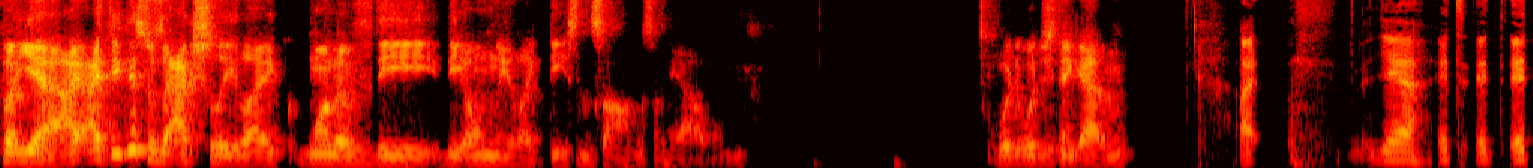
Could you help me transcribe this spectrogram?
but yeah, I, I think this was actually like one of the the only like decent songs on the album. What would you think, Adam? I Yeah, it, it it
